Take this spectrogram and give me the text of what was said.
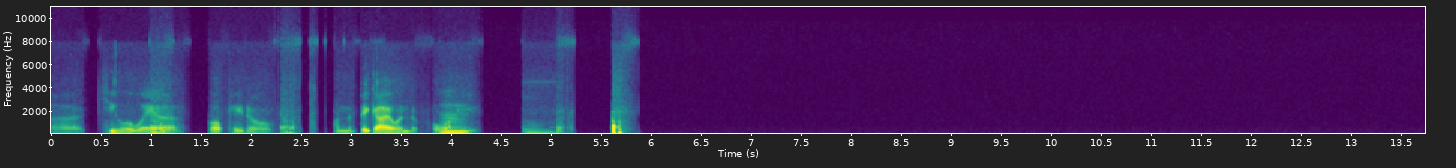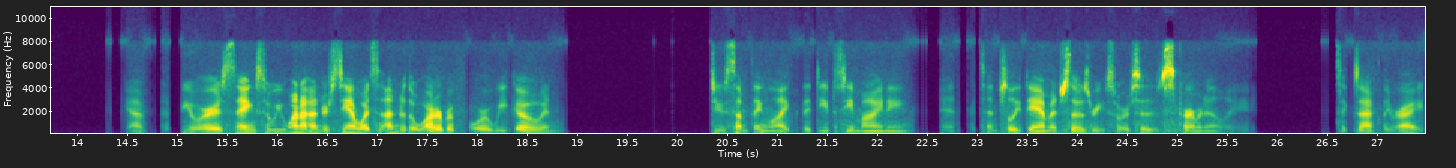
uh, Kilauea volcano on the big island of Hawaii. Mm. Mm. Yeah, the viewer is saying, so we want to understand what's under the water before we go and do something like the deep sea mining and potentially damage those resources permanently. That's exactly right.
